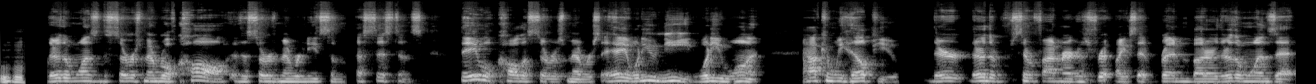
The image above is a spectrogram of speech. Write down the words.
Mhm. They're the ones the service member will call if the service member needs some assistance. They will call the service member say, "Hey, what do you need? What do you want? How can we help you?" They're they're the Semper Fi Americans, for- like I said, bread and butter. They're the ones that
